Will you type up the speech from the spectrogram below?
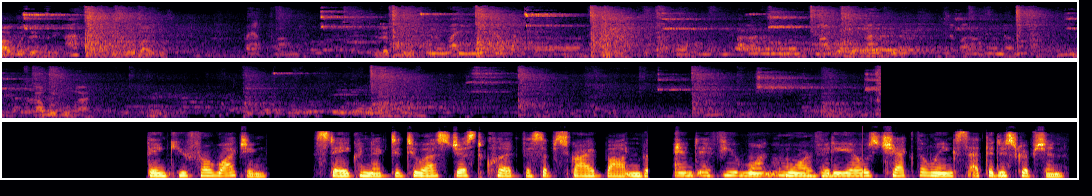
bagus ya, Andri. Hah? Nanti lu bagus. Kayak banget. Dilihat di YouTube. Belum ini apa? eh, mabuk kan sekarang sudah Kabul bunga. Thank you for watching. Stay connected to us just click the subscribe button. And if you want more videos check the links at the description.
